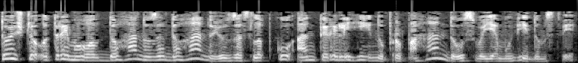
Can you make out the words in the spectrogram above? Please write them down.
Той, що отримував догану за доганою за слабку антирелігійну пропаганду у своєму відомстві,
